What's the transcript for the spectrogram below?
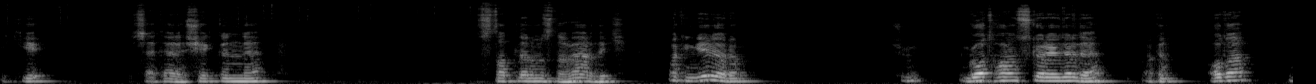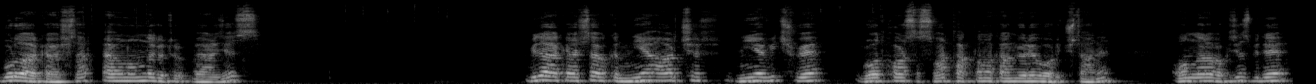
2 str şeklinde statlarımızı da verdik. Bakın geliyorum. Şu God Horns görevleri de bakın o da burada arkadaşlar. Hemen onu da götürüp vereceğiz. Bir de arkadaşlar bakın Nia Archer, Nia Witch ve God Horses var. Taklama kan görevi var 3 tane. Onlara bakacağız. Bir de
